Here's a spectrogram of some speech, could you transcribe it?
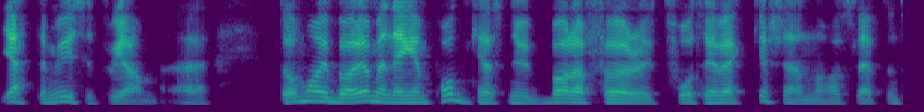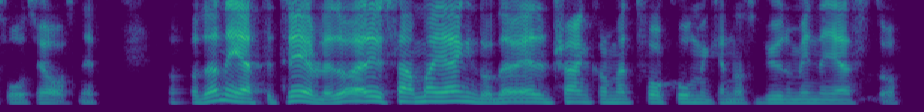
Jättemysigt program. Eh, De har ju börjat med en egen podcast nu bara för två, tre veckor sedan och har släppt en två, tre avsnitt. Och den är jättetrevlig. Då är det ju samma gäng då. Det är Eddie Trunk och de här två komikerna som bjuder de in en gäst och,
